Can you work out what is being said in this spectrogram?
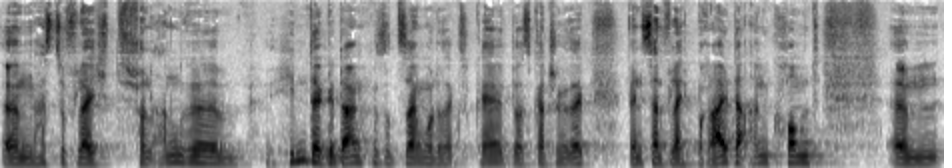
ähm, hast du vielleicht schon andere Hintergedanken sozusagen, wo du sagst, okay, du hast gerade schon gesagt, wenn es dann vielleicht breiter ankommt. Ähm,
